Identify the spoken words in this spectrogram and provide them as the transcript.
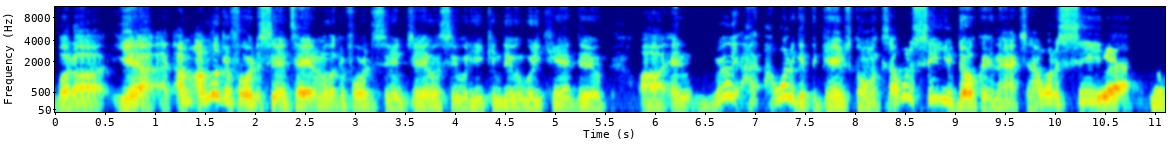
But uh, yeah, I, am I'm looking forward to seeing Tatum. I'm looking forward to seeing Jaylen, see what he can do and what he can't do. Uh, and really, I, I want to get the games going because I want to see Udoka in action. I want to see yeah. the,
